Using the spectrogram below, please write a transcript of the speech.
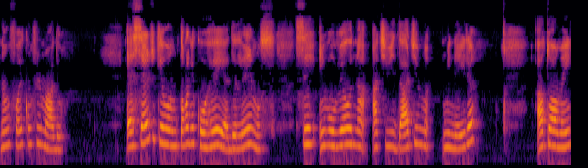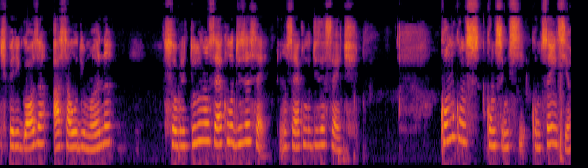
não foi confirmado. É certo que o Antônio Correia de Lemos se envolveu na atividade mineira, atualmente perigosa à saúde humana, sobretudo no século XVII. No século XVII. Como consciência, consciência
